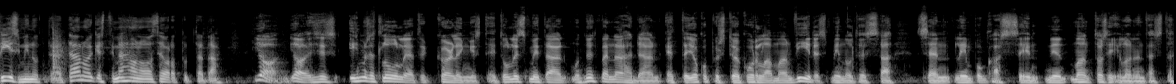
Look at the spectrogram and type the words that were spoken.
viisi minuuttia. Tämä on oikeasti, mehän ollaan seurattu tätä. Joo, joo, siis ihmiset luulivat, että curlingista ei tulisi mitään, mutta nyt me nähdään, että joku pystyy kurlaamaan viides minuutissa sen limpun kassiin, niin mä oon tosi iloinen tästä.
